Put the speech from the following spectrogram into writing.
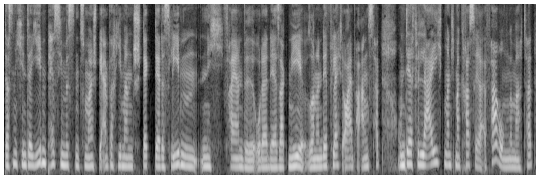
dass nicht hinter jedem Pessimisten zum Beispiel einfach jemand steckt, der das Leben nicht feiern will oder der sagt, nee, sondern der vielleicht auch einfach Angst hat und der vielleicht manchmal krassere Erfahrungen gemacht hat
